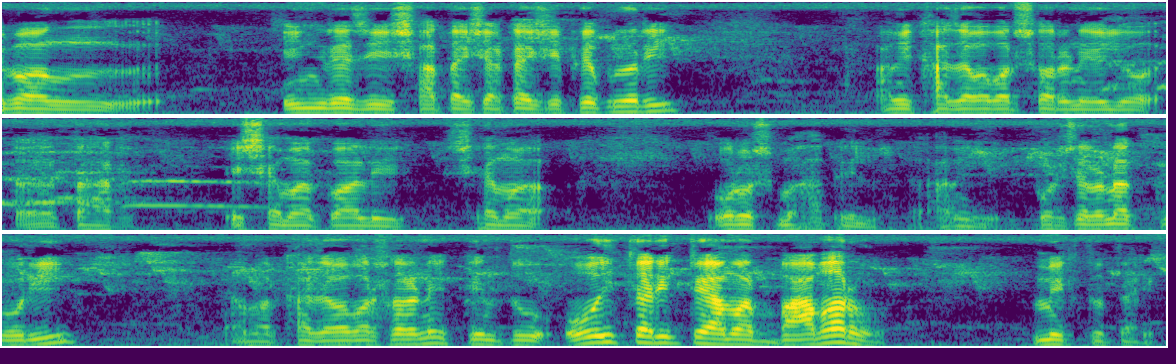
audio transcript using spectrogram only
এবং ইংরেজি সাতাইশ আঠাইশে ফেব্রুয়ারি আমি খাজা বাবার স্মরণে তার এই শ্যামা কোয়ালি শ্যামা ওরস মাহফিল। আমি পরিচালনা করি, আমার খাজা বাবার স্মরণে, কিন্তু ওই তারিখটা আমার বাবারও মৃত্যু তারিখ।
